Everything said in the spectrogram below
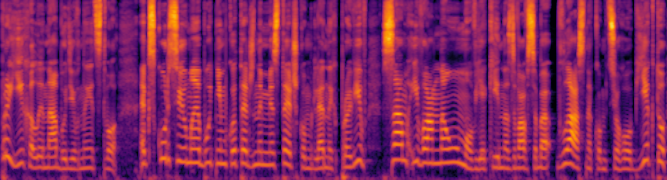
приїхали на будівництво. Екскурсію майбутнім котеджним містечком для них провів сам Іван Наумов, який назвав себе власником цього об'єкту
